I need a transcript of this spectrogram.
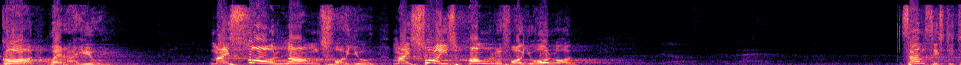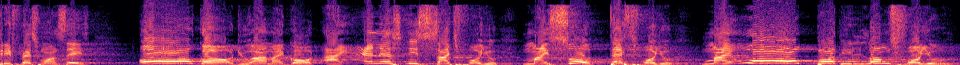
God, where are you? My soul longs for you. My soul is hungry for you, O Lord. Psalm 63, verse 1 says, Oh God, you are my God. I earnestly search for you. My soul thirsts for you. My whole body longs for you.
